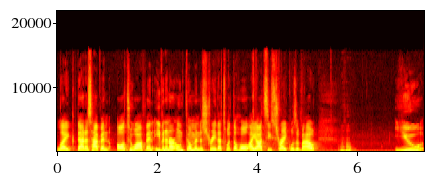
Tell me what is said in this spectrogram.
Like that has happened all too often, even in our own film industry. That's what the whole IATSE strike was about. Mm-hmm. You,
